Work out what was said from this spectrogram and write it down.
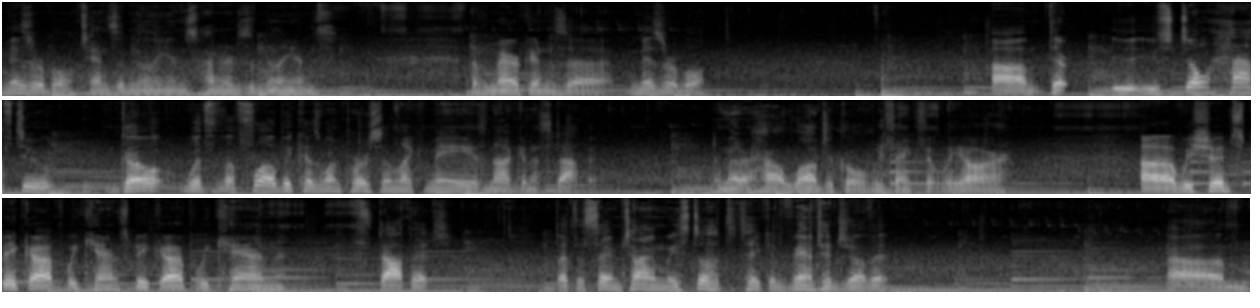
miserable, tens of millions, hundreds of millions of Americans uh, miserable um, there you still have to go with the flow because one person like me is not going to stop it, no matter how logical we think that we are. Uh, we should speak up. We can speak up. We can stop it. But at the same time, we still have to take advantage of it. Um,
